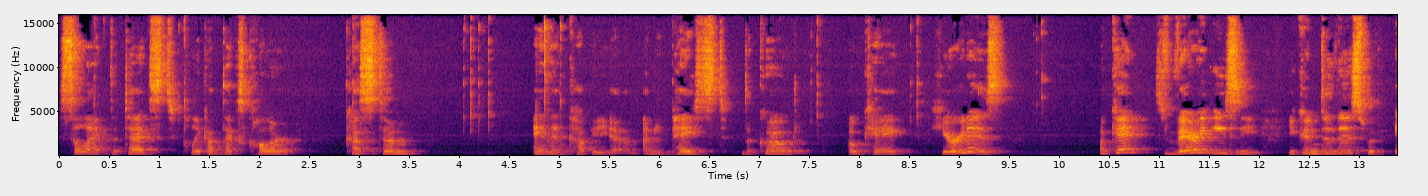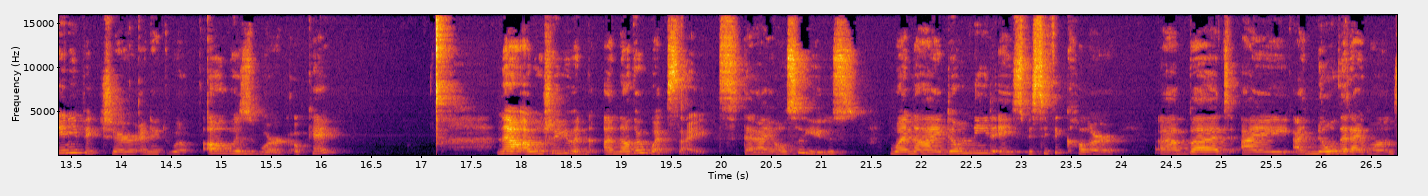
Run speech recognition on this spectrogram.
select the text click on text color custom and then copy, uh, I mean paste the code. Okay, here it is. Okay, it's very easy. You can do this with any picture and it will always work, okay? Now I will show you an, another website that I also use when I don't need a specific color uh, but I, I know that I want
